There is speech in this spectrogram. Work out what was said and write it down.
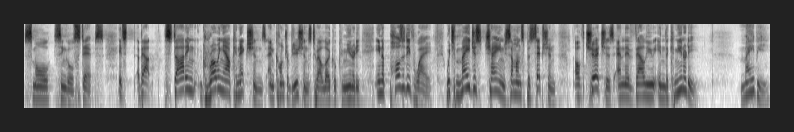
small single steps. It's about starting growing our connections and contributions to our local community in a positive way, which may just change someone's perception of churches and their value in the community. Maybe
